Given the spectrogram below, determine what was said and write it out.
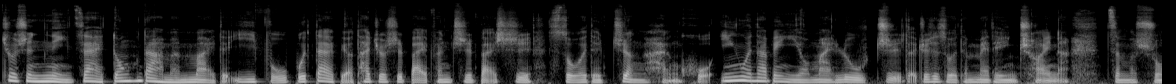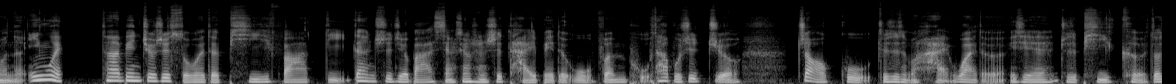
就是你在东大门买的衣服，不代表它就是百分之百是所谓的正韩货，因为那边也有卖入制的，就是所谓的 Made in China。怎么说呢？因为它那边就是所谓的批发地，但是就把它想象成是台北的五分埔，它不是只有。照顾就是什么海外的一些就是皮客都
